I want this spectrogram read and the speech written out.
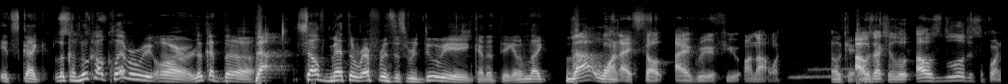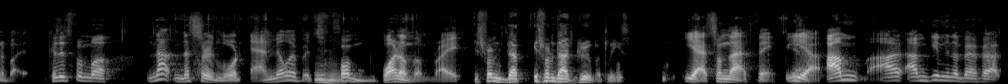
It's like look look how clever we are. Look at the That self meta references we're doing, kind of thing. And I'm like, that one, I felt. I agree with you on that one. okay, I was actually. A little, I was a little disappointed by it because it's from uh, not necessarily Lord and Miller, but it's Mhm. from one of them, right? it's from that. It's from that group at least. Yeah, it's from that thing. Yeah. Yeah, I'm. I, I'm giving the benefit of-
